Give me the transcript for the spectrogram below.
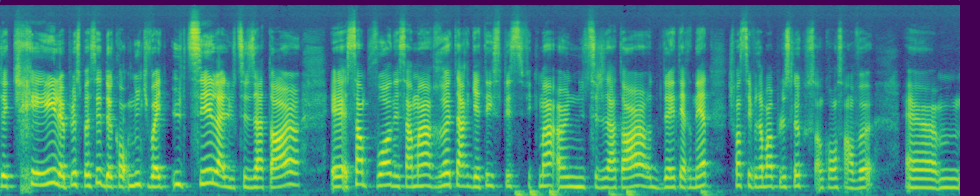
de, de créer le plus possible de contenu qui va être utile à l'utilisateur euh, sans pouvoir nécessairement retargeter spécifiquement un utilisateur d'Internet. Je pense que c'est vraiment plus là qu'on s'en va. Euh,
